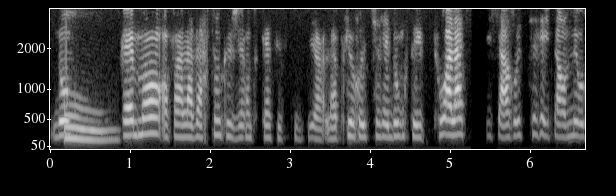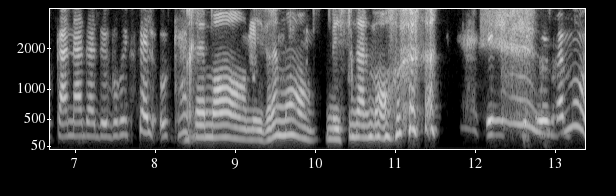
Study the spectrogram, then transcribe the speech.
Donc, vraiment, enfin, la version que j'ai, en tout cas, c'est ce qu'il dit, hein, la plus retirée. Donc, c'est toi là, il t'a retiré, il t'a emmené au Canada de Bruxelles, au Canada. Vraiment, mais vraiment, mais finalement. Et, vraiment,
